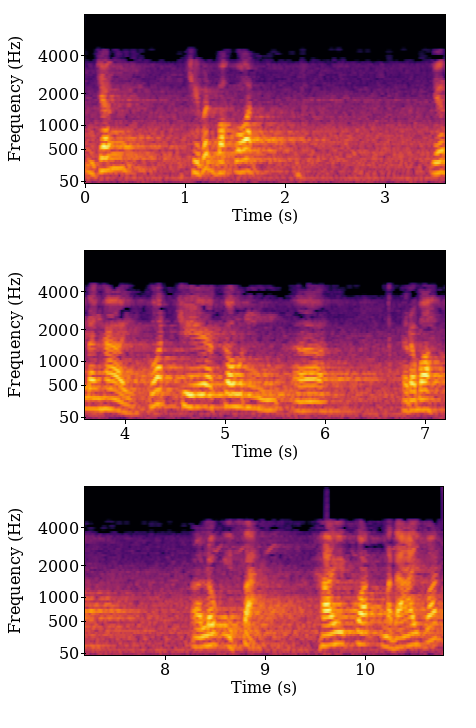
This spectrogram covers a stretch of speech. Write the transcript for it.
អញ្ចឹងជីវិតរបស់គាត់យើងដឹងហើយគាត់ជាកូនរបស់លោកអ៊ីសាហើយគាត់ម្ដាយគាត់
